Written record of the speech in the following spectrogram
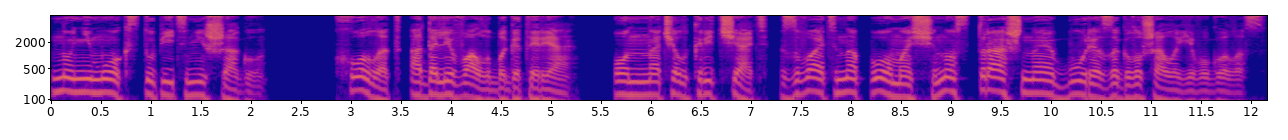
но не мог ступить ни шагу. Холод одолевал богатыря. Он начал кричать, звать на помощь, но страшная буря заглушала его голос.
